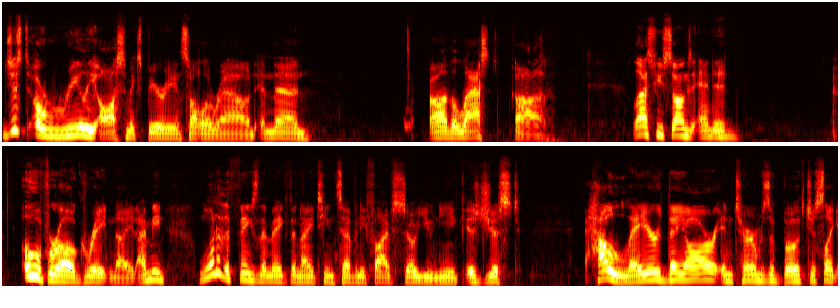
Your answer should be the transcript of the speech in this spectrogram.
just a really awesome experience all around and then uh, the last uh, last few songs ended overall great night. I mean, one of the things that make the 1975 so unique is just how layered they are in terms of both just like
